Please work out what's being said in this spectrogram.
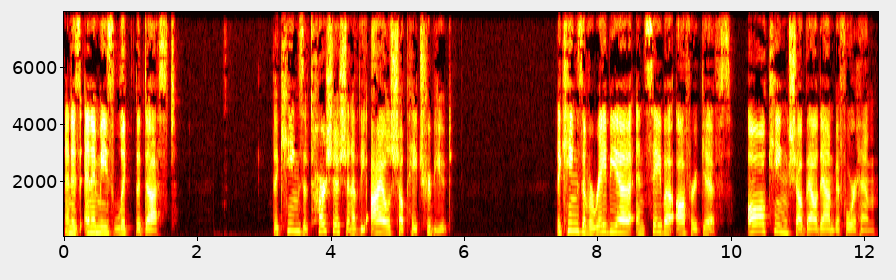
and his enemies lick the dust. The kings of Tarshish and of the isles shall pay tribute. The kings of Arabia and Saba offer gifts. All kings shall bow down before him,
